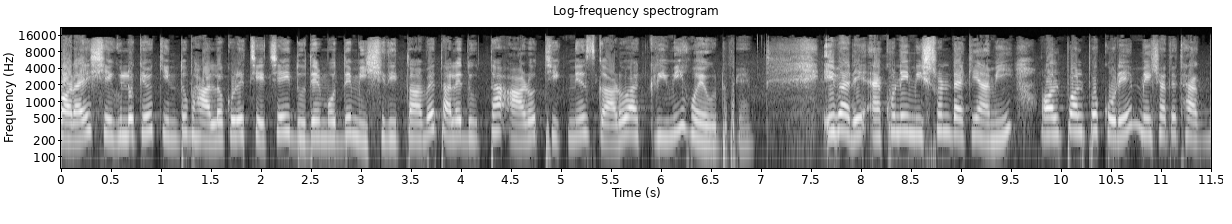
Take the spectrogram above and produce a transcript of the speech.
কড়াই সেগুলোকেও কিন্তু ভালো করে চেঁচে এই দুধের মধ্যে মিশিয়ে দিতে হবে, তাহলে দুধটা আরও থিকনেস, গাঢ় আর ক্রিমি হয়ে উঠবে। এবারে এখন এই মিশ্রণটাকে আমি অল্প অল্প করে মেশাতে থাকব।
